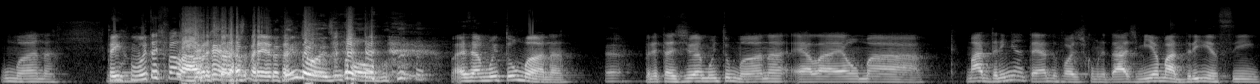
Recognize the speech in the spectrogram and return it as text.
humana. Tem muitas palavras para Preta. tem dois, um combo. Mas é muito humana. É. Preta Gil é muito humana, ela é uma madrinha até do Voz de Comunidade, minha madrinha, assim,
